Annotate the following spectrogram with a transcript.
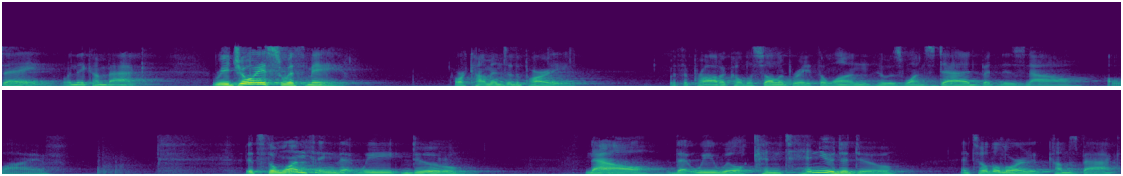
say when they come back? Rejoice with me, or come into the party with the prodigal to celebrate the one who was once dead but is now alive. It's the one thing that we do now that we will continue to do until the Lord comes back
